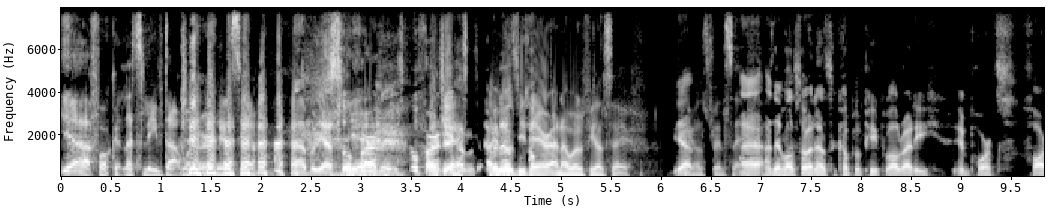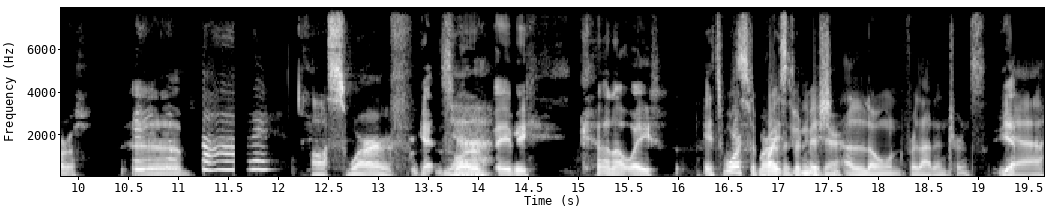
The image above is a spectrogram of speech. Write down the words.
Yeah, fuck it. Let's leave that one where it is. Yeah. uh, but yeah, so Yeah. far, they, so far But they yes, haven't. I will be couple- there and I will feel safe. Yeah, We'll feel safe. uh, and they've also announced a couple of people already imports for it. Um, oh, Swerve. we're getting Yeah. Swerve, baby. Cannot wait. It's worth the price of admission alone for that entrance. Yeah.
